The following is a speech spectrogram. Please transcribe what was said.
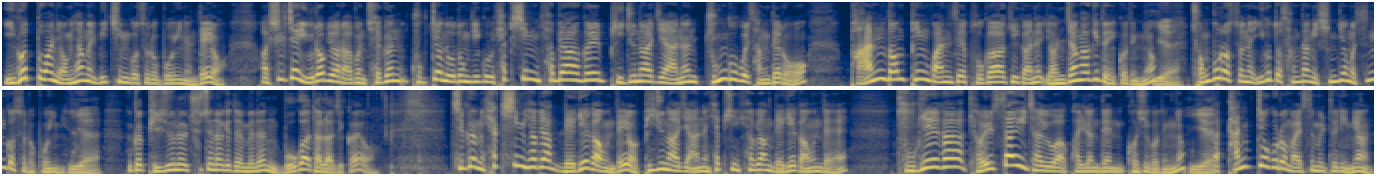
이것 또한 영향을 미친 것으로 보이는데요. 아, 실제 유럽연합은 최근 국제노동기구 핵심 협약을 비준하지 않은 중국을 상대로 반덤핑 관세 부과 기간을 연장하기도 했거든요. 예. 정부로서는 이것도 상당히 신경을 쓴 것으로 보입니다. 예. 그러니까 비준을 추진하게 되면은 뭐가 달라질까요? 지금 핵심 협약 4개 가운데요. 비준하지 않은 핵심 협약 4개 가운데 두 개가 결사의 자유와 관련된 것이거든요. 예. 그러니까 단적으로 말씀을 드리면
